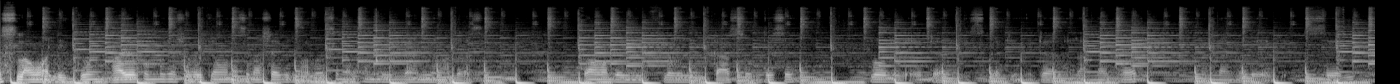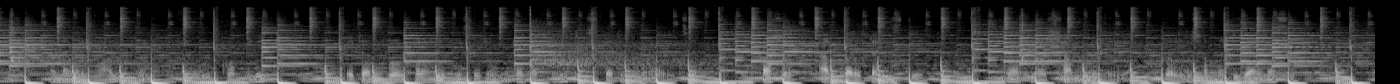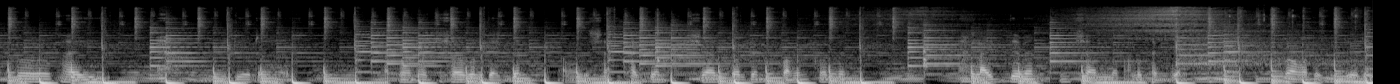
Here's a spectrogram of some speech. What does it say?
আসসালামু আলাইকুম। ভাই বন্ধুরা, সবাই কেমন আছেন? আশা করি ভালো আছেন, আলহামদুলিল্লাহ আমিও ভালো আছি। তো আমাদের ফ্লোরের কাজ চলতেছে। ফ্লোর এটা স্কাটিং এটা রান্নাঘর। রান্নাঘরের সেল রান্নাঘর কমপ্লিট এটা ফ্লোর করা হয়ে গেছে রুমটা কমপ্লিট স্কাটিং করা হয়েছে। পাশে আট বারো টাইলস দিয়ে আপনার সামনে সামনে ডিজাইন আছে। তো ভাই ভিডিওটা আপনারা ধৈর্য সহকারে দেখবেন, আমাদের সাথে থাকবেন শেয়ার করবেন কমেন্ট করবেন লাইক দেবেন, ইনশাআল্লাহ ভালো থাকবেন। তো আমাদের ভিডিওটা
